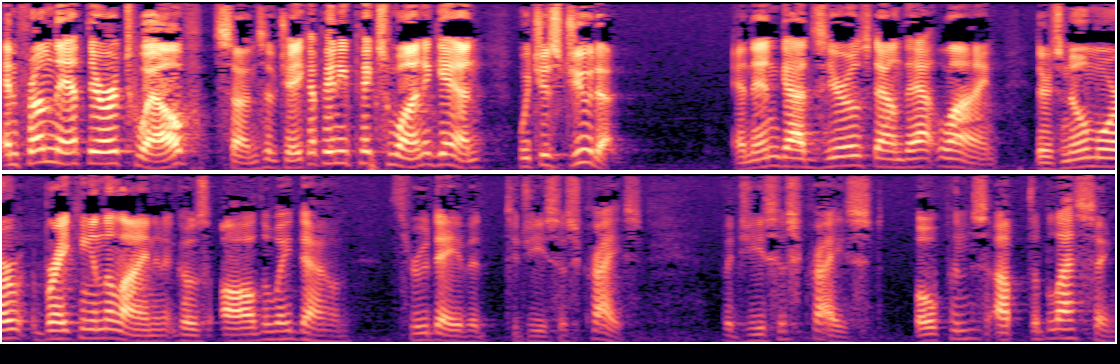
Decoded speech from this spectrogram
And from that, there are 12 sons of Jacob, and he picks one again, which is Judah. And then God zeroes down that line there's no more breaking in the line, and it goes all the way down through David to Jesus Christ. But Jesus Christ opens up the blessing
